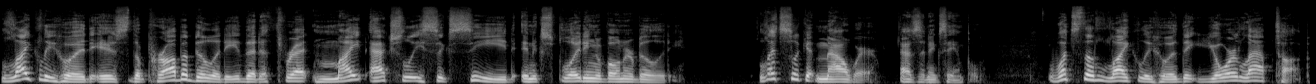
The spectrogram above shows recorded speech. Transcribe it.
Likelihood is the probability that a threat might actually succeed in exploiting a vulnerability. Let's look at malware as an example. What's the likelihood that your laptop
